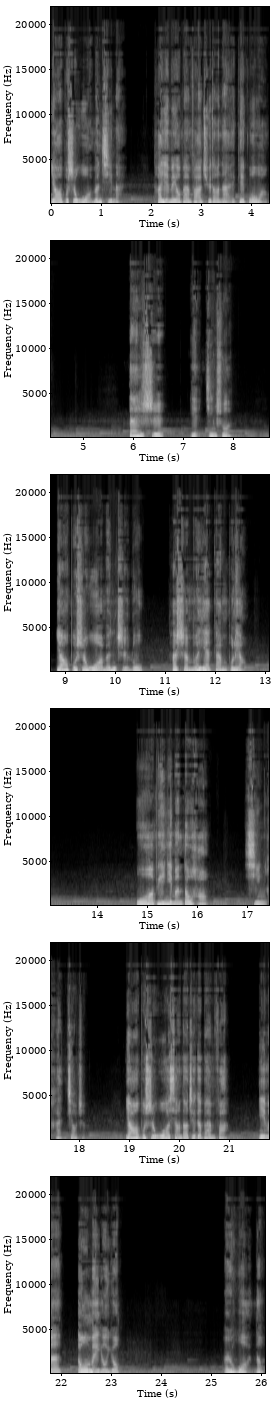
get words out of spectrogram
要不是我们挤奶。”他也没有办法取到奶给国王。但是，眼睛说：“要不是我们指路，他什么也干不了。”我比你们都好，心喊叫着：“要不是我想到这个办法，你们都没有用。”而我呢，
